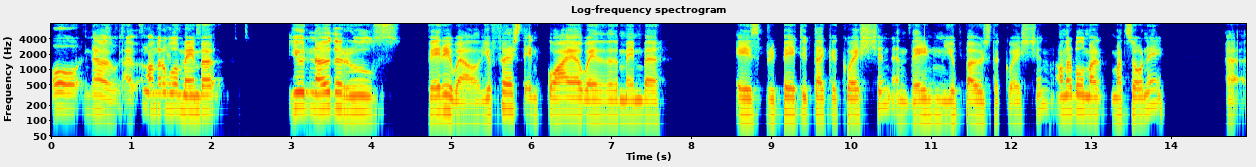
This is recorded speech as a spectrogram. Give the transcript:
or. No, uh, honourable here member, you know the rules very well. You first inquire whether the member is prepared to take a question and then you pose the question. Honourable Ma- Mazzone, uh,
